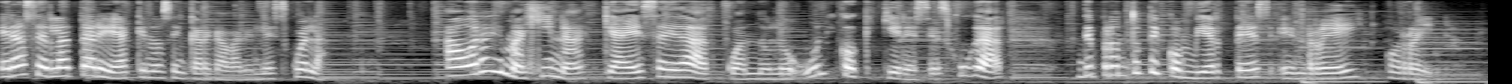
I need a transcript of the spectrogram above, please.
era hacer la tarea que nos encargaban en la escuela. Ahora imagina que a esa edad, cuando lo único que quieres es jugar, de pronto te conviertes en rey o reina.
